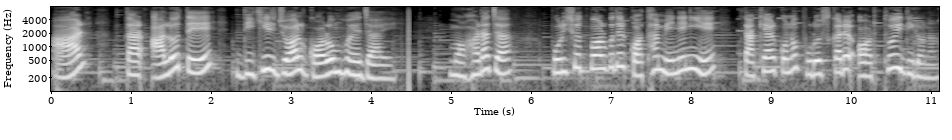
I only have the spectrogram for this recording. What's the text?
আর তার আলোতে দিঘির জল গরম হয়ে যায়। মহারাজা পরিষদবর্গদের কথা মেনে নিয়ে তাকে আর কোনো পুরস্কারের অর্থই দিল না।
